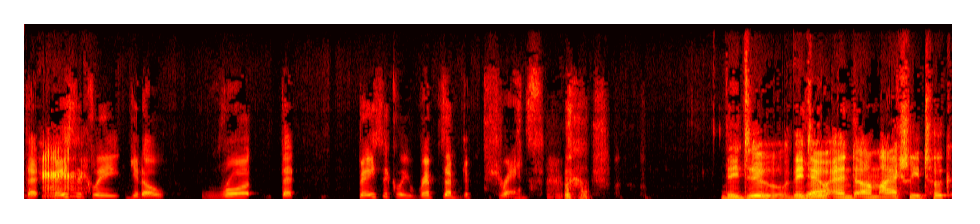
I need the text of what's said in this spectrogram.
that basically, you know, ro- that basically rip them to shreds. They do, they do, and um, I actually took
